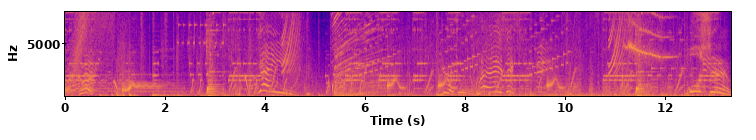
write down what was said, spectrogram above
Good! Yay! You are doing amazing! Awesome!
